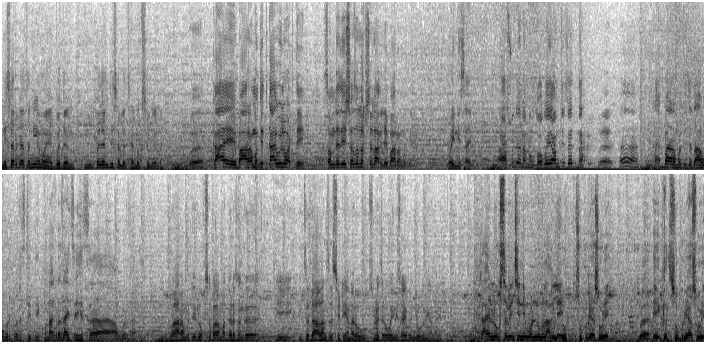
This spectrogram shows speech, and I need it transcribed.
निसर्गाचा नियम आहे बदल. बदल दिसलच ह्या लोकसभेला. बर. काय बारामतीत काय होईल वाटते समजा देशाचं लक्ष लागले बारामतीकडे. वहिनी साहेब. असू दे ना मग दोघंही आमचेच आहेत ना. काय बारामतीच्या तर अवघड परिस्थिती आहे? कुणाकडे जायचं हेच अवघड झालंय. बारामती लोकसभा मतदारसंघ हे इथलं दादांचं सिटी येणार सुनेत्र वहिनी साहेब निवडून येणार इथून काय लोकसभेची निवडणूक लागले? सुप्रिया सुळे. बर. एकच सुप्रिया सुळे.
